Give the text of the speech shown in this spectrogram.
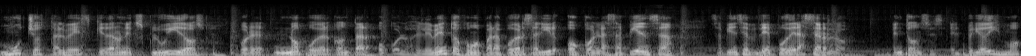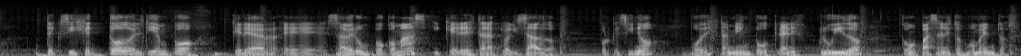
muchos tal vez quedaron excluidos por no poder contar o con los elementos como para poder salir o con la sapienza, sapiencia de poder hacerlo. Entonces, el periodismo te exige todo el tiempo querer eh, saber un poco más y querer estar actualizado, porque si no, podés también un poco crear excluido como pasa en estos momentos.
